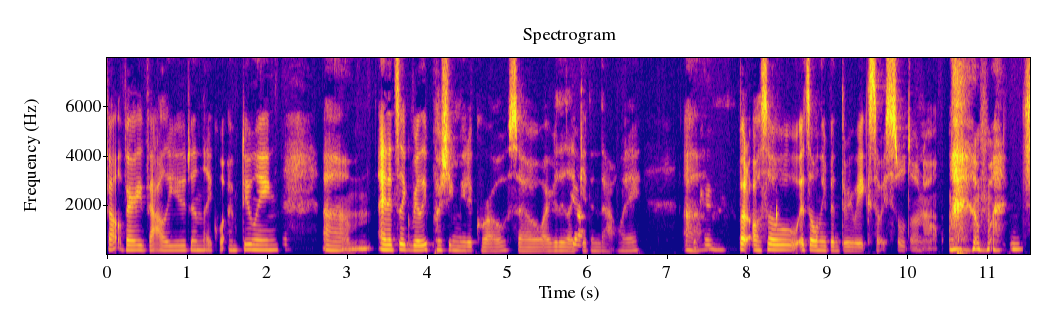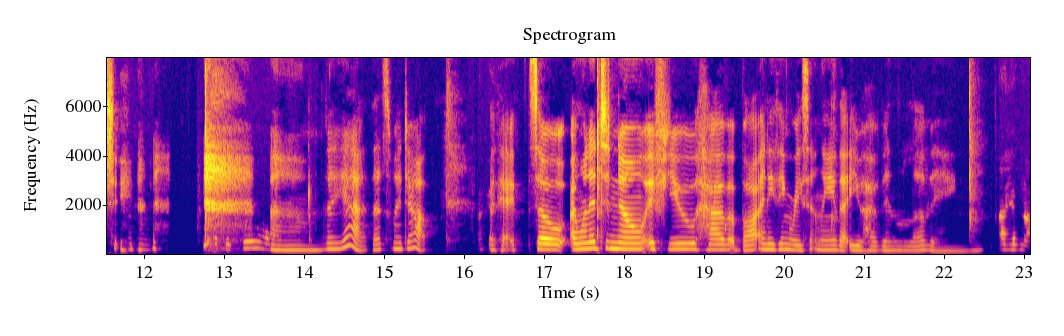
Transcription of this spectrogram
felt very valued in like what I'm doing. Um, and it's like really pushing me to grow. So I really like Yeah. it in that way. Okay. Um, but also it's only been three weeks, so I still don't know much. Mm-hmm. Okay. Cool. Um, but yeah, that's my job. Okay, so I wanted to know if you have bought anything recently that you have been loving. I have not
